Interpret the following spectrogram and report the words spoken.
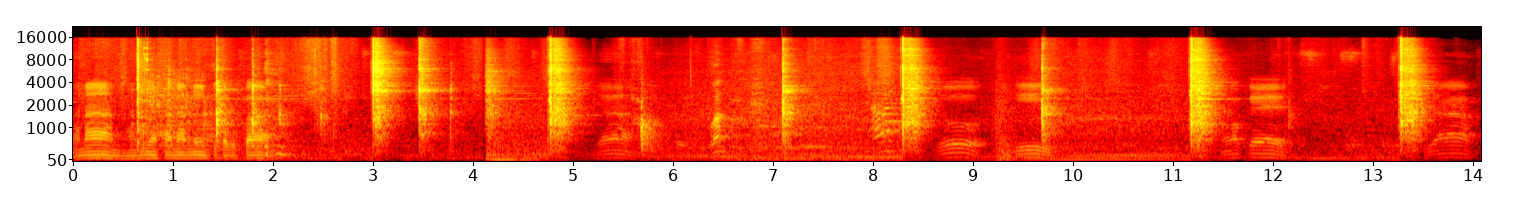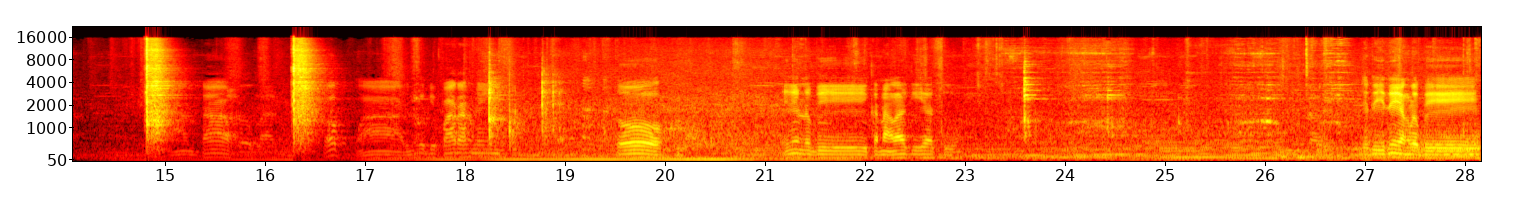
kanan. Nah, ini yang kanan nih kita buka. Ya. Wah yuk lagi oke siap mantap Hop. wah ini lebih parah nih. Tuh. Ini lebih kena lagi ya tuh. Jadi ini yang lebih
